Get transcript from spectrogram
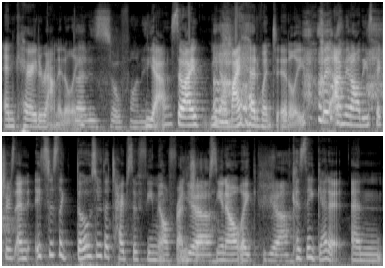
and carried around Italy. That is so funny. Yeah. So I, you know, my head went to Italy, but I'm in all these pictures, and it's just like those are the types of female friendships, Yeah. you know, like Yeah. because they get it, and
